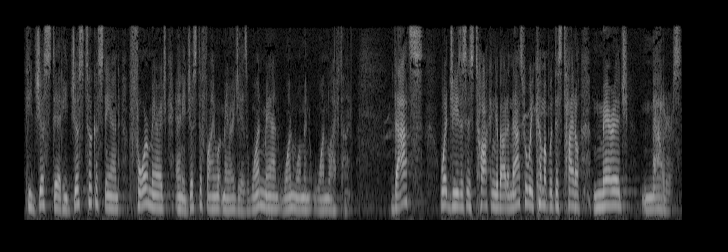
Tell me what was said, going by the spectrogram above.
He just did. He just took a stand for marriage and he just defined what marriage is one man, one woman, one lifetime. That's what Jesus is talking about. And that's where we come up with this title Marriage Matters.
